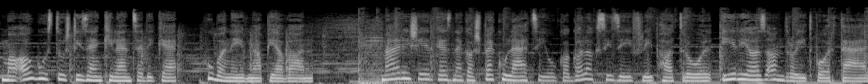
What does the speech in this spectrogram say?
Ma augusztus 19-e, Huba névnapja van. Már is érkeznek a spekulációk a Galaxy Z Flip 6-ról, írja az Android portál.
